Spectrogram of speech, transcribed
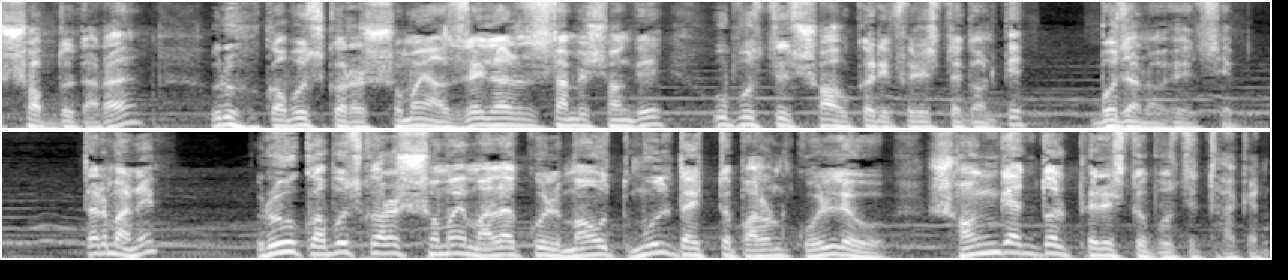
শব্দ দ্বারা রুহ কবজ করার সময় আজরাইল আল ইসলামের সঙ্গে উপস্থিত সহকারী ফেরিস্তাগণকে বোঝানো হয়েছে। তার মানে রুহ কবজ করার সময় মালাকুল মাউত মূল দায়িত্ব পালন করলেও সঙ্গে একদল ফেরিস্তা উপস্থিত থাকেন।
